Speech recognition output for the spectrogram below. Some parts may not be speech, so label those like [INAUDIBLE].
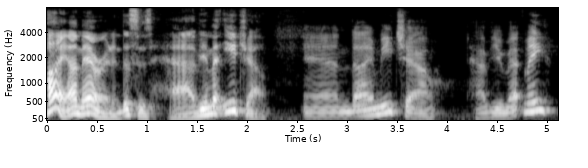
Hi, I'm Aaron, and this is Have You Met Yichao? And I'm Yichao. Have you met me?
